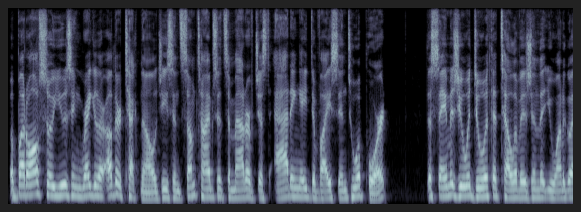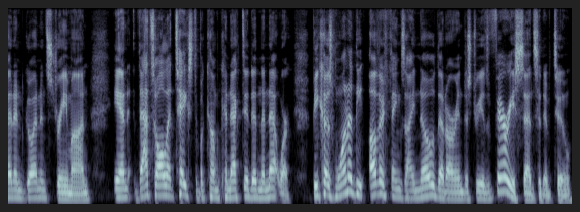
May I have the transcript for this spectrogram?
but also using regular other technologies and sometimes it's a matter of just adding a device into a port the same as you would do with a television that you want to go ahead and go ahead and stream on. And that's all it takes to become connected in the network. Because one of the other things I know that our industry is very sensitive to,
